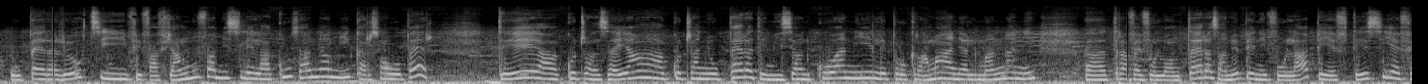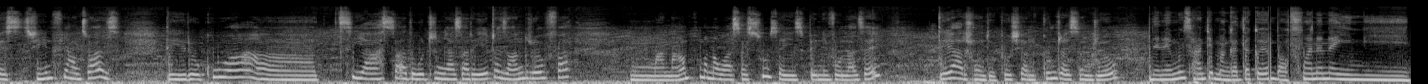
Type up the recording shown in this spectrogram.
au pair reo tsy vehivavy ihany moa fa misy lehilahy koa zany an ny garçon au pair dia ankoatran'izay an ankoatran'ny au pair dia misy ihany koa ny le programa any alemana ny travail volontaire zany hoe bénévolat BFD sy FSG ny fiantso azy dia ireo koa tsy asa ohatry ny asa rehetra zany ireo fa manampy manao asa soa zay izy bénévolat zay dia argent de poche ihany koa no raisin'ireo. Ny anay moa izany dia mangataka hoe mba foanana iny.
